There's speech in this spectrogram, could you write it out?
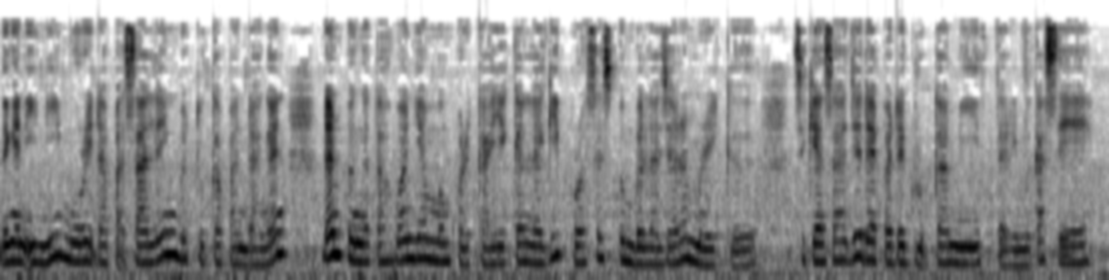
Dengan ini, murid dapat saling bertukar pandangan dan pengetahuan yang memperkayakan lagi proses pembelajaran mereka. Sekian sahaja daripada grup kami. Terima kasih.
